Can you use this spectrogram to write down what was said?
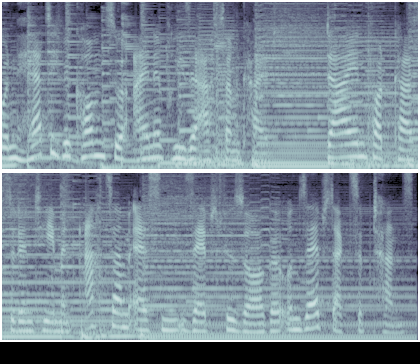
Und herzlich willkommen zu Eine Prise Achtsamkeit. Dein Podcast zu den Themen Achtsam Essen, Selbstfürsorge und Selbstakzeptanz.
